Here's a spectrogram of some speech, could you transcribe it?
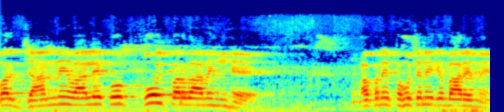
पर जानने वाले को कोई परवाह नहीं है अपने पहुँचने के बारे में,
